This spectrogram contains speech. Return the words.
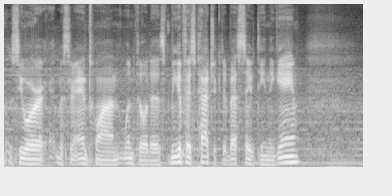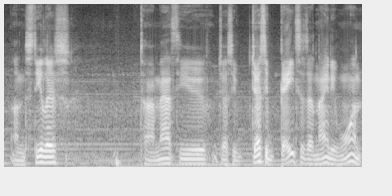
Let's see where Mr. Antoine Winfield is. Minkah Fitzpatrick, the best safety in the game. On the Steelers. Tyrann Mathieu. Jesse Jessie Bates is at 91.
